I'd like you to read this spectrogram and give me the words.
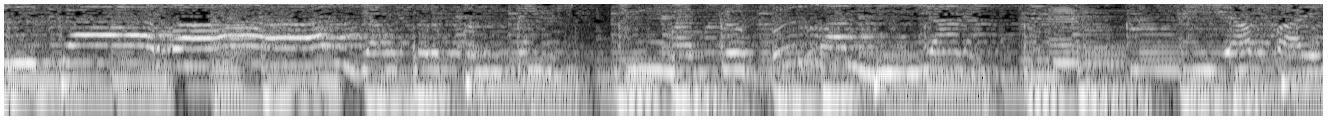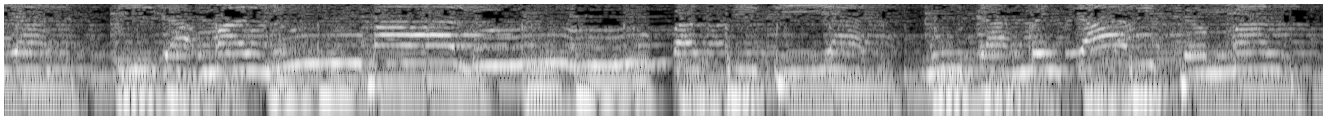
sekarang. Yang terpenting cuma keberanian. Siapa yang tidak malu malu pasti dia mudah mencari teman.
